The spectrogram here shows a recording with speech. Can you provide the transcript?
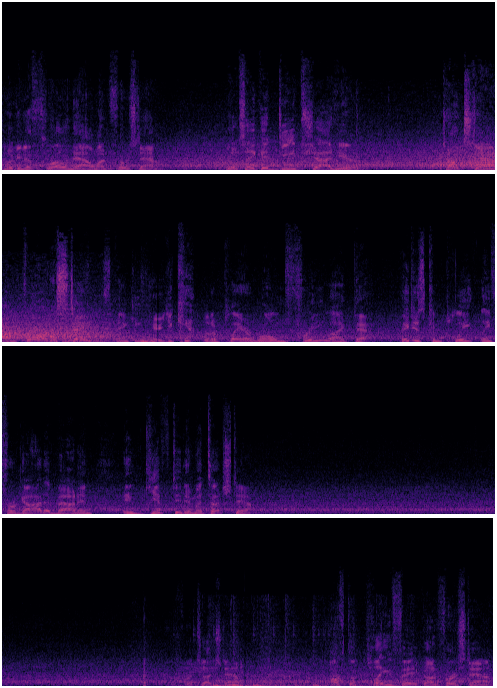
And looking to throw now on first down. He'll take a deep shot here. Touchdown, Florida State. He's thinking here. You can't let a player roam free like that. They just completely forgot about him and gifted him a touchdown. For a touchdown. Off the play fake on first down.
